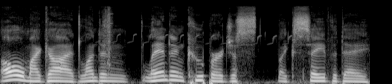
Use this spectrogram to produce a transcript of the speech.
Oh my god, London Landon Cooper just like saved the day.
